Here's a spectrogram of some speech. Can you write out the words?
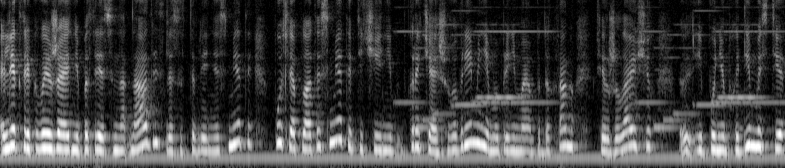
Электрик выезжает непосредственно на адрес для составления сметы. После оплаты сметы в течение кратчайшего времени мы принимаем под охрану всех желающих э, и по необходимости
